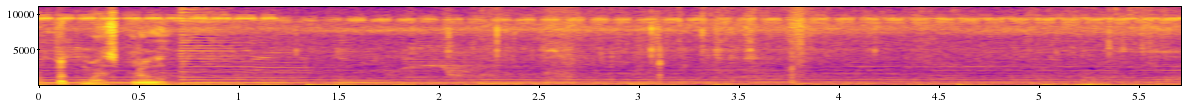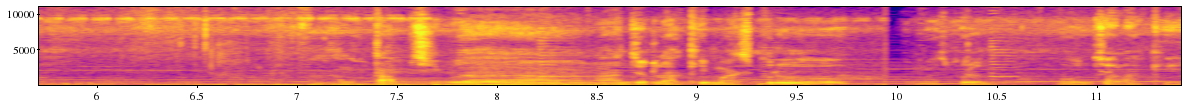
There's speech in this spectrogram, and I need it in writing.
dapat mas bro. Mantap jiwa lanjut lagi mas bro mas bro muncul lagi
